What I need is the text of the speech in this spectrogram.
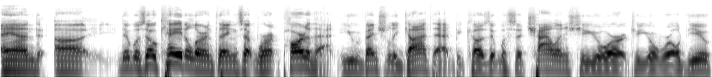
And uh, it was okay to learn things that weren't part of that. You eventually got that because it was a challenge to your to your worldview,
